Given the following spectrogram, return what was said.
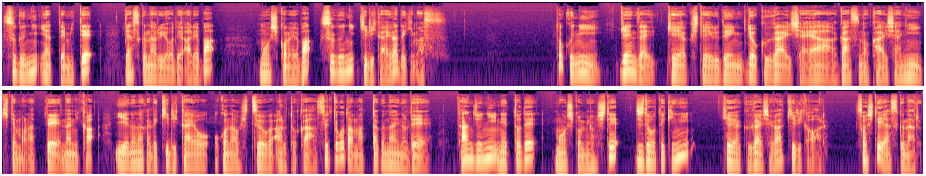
すぐにやってみて安くなるようであれば申し込めばすぐに切り替えができます。特に現在契約している電力会社やガスの会社に来てもらって何か家の中で切り替えを行う必要があるとかそういったことは全くないので単純にネットで申し込みをして自動的に契約会社が切り替わる。そして安くなる。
